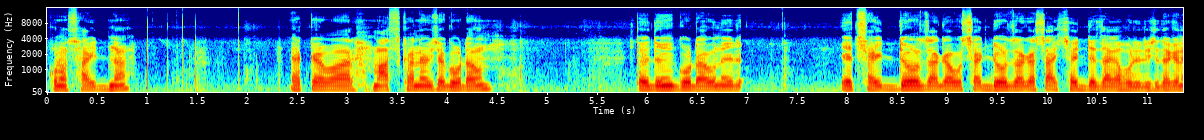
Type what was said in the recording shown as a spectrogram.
কোনো সাইড না। একেবারে মাঝখানে হয়েছে গোডাউন। তাই তুমি গোডাউনের এর সাইডেও জায়গা ও সাইডেও জায়গা, চার সাইডে জায়গা পড়ে রয়েছে। দেখেন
